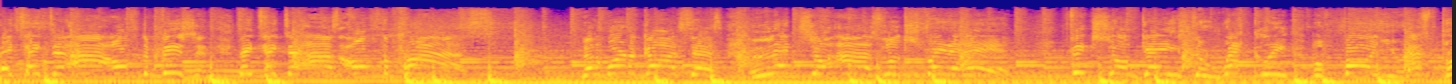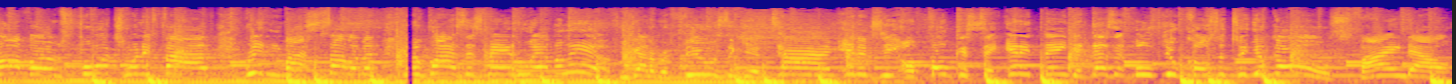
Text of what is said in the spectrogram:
They take their eye off the vision. They take their eyes off the prize. Now the word of God says, let your eyes look straight ahead. Fix your gaze directly before you. That's Proverbs 4:25, written by Solomon, the wisest man who ever lived. You gotta refuse to give time, energy, or focus to anything that doesn't move you closer to your goals. Find out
